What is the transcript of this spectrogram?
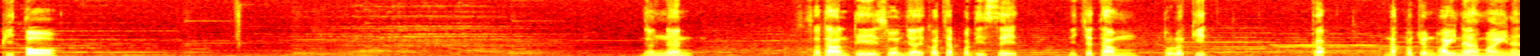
พีโต ดังนั้น สถานที่ส่วนใหญ่ก็จะปฏิเสธที่จะทำธุรกิจกับนักผจญภัยหน้าใหม่นะ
